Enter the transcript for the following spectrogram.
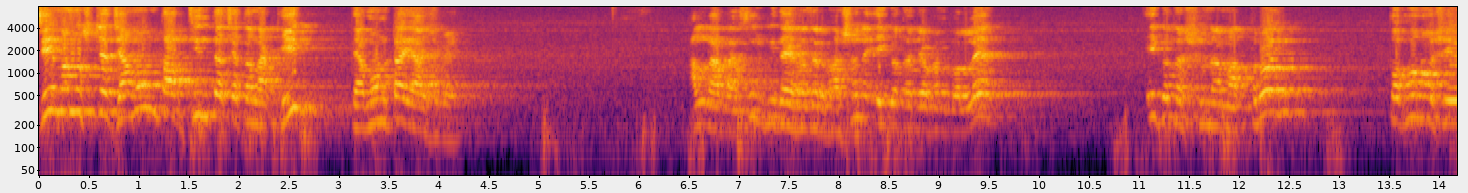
যে মানুষটা যেমন তার চিন্তা চেতনা ঠিক তেমনটাই আসবে। আল্লাহ রাসুল বিদায় হজের ভাষণে এই কথা যখন বললেন, এই কথা শোনা মাত্রই তখনও সেই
